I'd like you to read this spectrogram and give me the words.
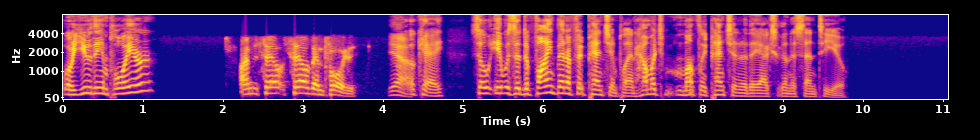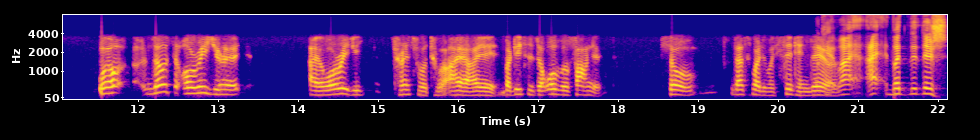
are you the employer? I'm self self employed. Yeah. Okay. So it was a defined benefit pension plan. How much monthly pension are they actually going to send to you? Well, those original I already transferred to IRA, but this is overfunded. So that's why it was sitting there. Okay, well, I, I, but th- there's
